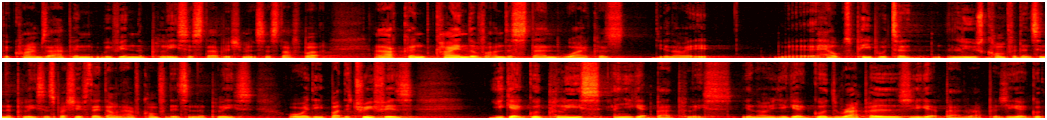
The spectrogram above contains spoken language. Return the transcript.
the crimes that happen within the police establishments and stuff. But and I can kind of understand why, because you know it, helps people to lose confidence in the police, especially if they don't have confidence in the police already. But the truth is, you get good police and you get bad police. You know, you get good rappers, you get bad rappers. You get good,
